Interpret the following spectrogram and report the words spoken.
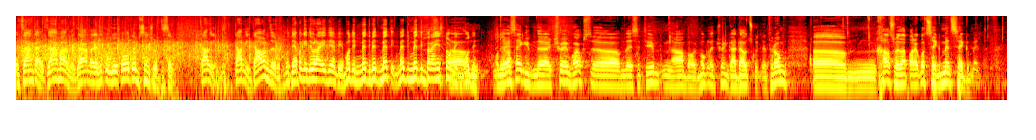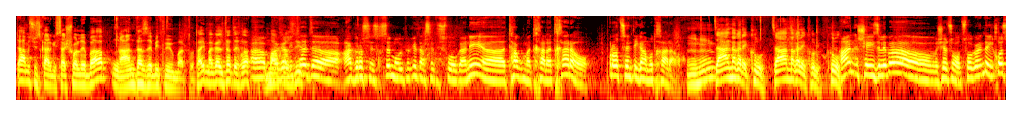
ეს ძალიან კაი, ძალიან მაგარი, ძალიან მაგარი, თუ გიყურებთ სენსორს ესე. კარგი, კარგი, გავაგრძელოთ. მოდი, აბა კიდევ რა იდეებია? მოდი, მეტი, მეტი, მეტი, მეტი, მეტი brainstorming, მოდი. მოდი. ესე იგი, ჩვენ გვაქვს ესეთი ამბავი, მოკლედ ჩვენ გადავწყვიტეთ, რომ ხალხს ველაპარაკოთ სეგმენტ სეგმენტ. და ამისთვის კარგი საშუალება ანდაზებით მივმართოთ. აი, მაგალითად, ეხლა მაგალითად, აგროსესხზე მოვიფიქრეთ ასეთი სლოგანი, თაგვმად ხარად ხარაო, პროცენტი გამოთხარაო. ძალიან მაგარი, cool, ძალიან მაგარი, cool, cool. ან შეიძლება შევცვალოთ სლოგანი და იყოს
